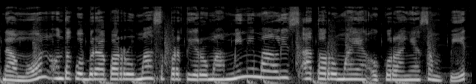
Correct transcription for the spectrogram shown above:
Namun, untuk beberapa rumah seperti rumah minimalis atau rumah yang ukurannya sempit,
